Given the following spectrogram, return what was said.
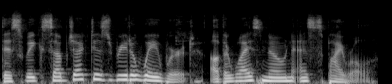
This week's subject is Rita Wayward, otherwise known as Spiral.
